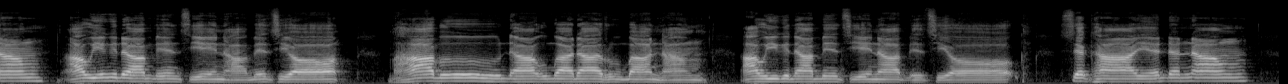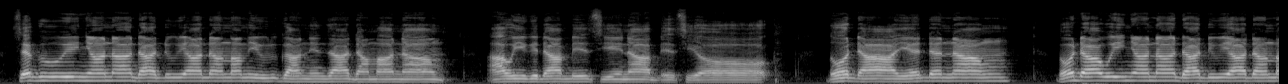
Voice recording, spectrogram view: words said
ဏံအာဝိကရာပစ္စယေနာပစ္စယောမဟာဗုဒ္ဓဥပါဒရူပါဏံအာဝိကရာပစ္စယေနာပစ္စယောစက္ခာယတနံသကုဝိညာဏဓာတုယတံသမယုကနိဇာဓမ္မာနံအာဝိကရာပစ္စယေနာပစ္စယောသောတာယတနံသောတာဝိညာဏဓာတုယတံသ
